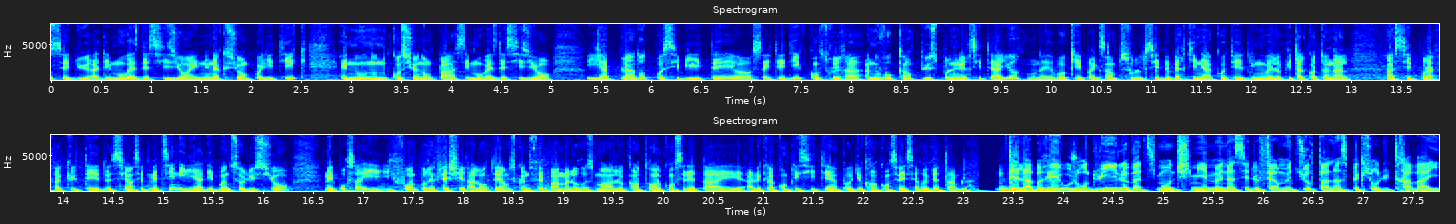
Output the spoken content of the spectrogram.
c'est dû à des mauvaises décisions et une inaction politique. Et nous, nous ne cautionnons pas ces mauvaises décisions. Il y a plein d'autres possibilités. Euh, ça a été dit, construire un nouveau campus pour l'université ailleurs. On a évoqué, par exemple, sur le site de Bertini, à côté du nouvel hôpital cantonal, un site pour la faculté de sciences et de médecine. Il y a des bonnes solutions. Mais pour ça, il faut un peu réfléchir à long terme, ce que ne fait pas malheureusement le canton, le conseil d'État. Et avec la complicité un peu du Grand Conseil, c'est regrettable. Délabré aujourd'hui, le bâtiment de chimie est menacé de fermeture par l'inspection du travail.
